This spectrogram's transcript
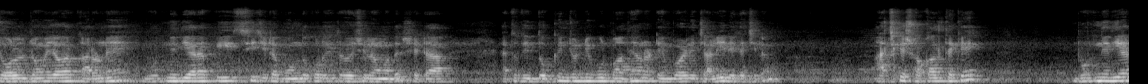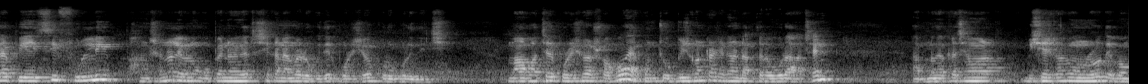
জল জমে যাওয়ার কারণে ভূতনি দিয়ারা পিএইচসি যেটা বন্ধ করে দিতে হয়েছিল আমাদের, সেটা এতদিন দক্ষিণ চণ্ডীপুর বাঁধে আমরা টেম্পোরারি চালিয়ে রেখেছিলাম। আজকে সকাল থেকে ভূতনিদিয়ারা পিএইচসি ফুললি ফাংশনাল এবং ওপেন হয়ে গেছে, সেখানে আমরা রোগীদের পরিষেবা পুরোপুরি দিচ্ছি। মা বাচ্চার পরিষেবা সহ এখন চব্বিশ ঘণ্টা সেখানে ডাক্তারবাবুরা আছেন। আপনাদের কাছে আমার বিশেষভাবে অনুরোধ এবং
